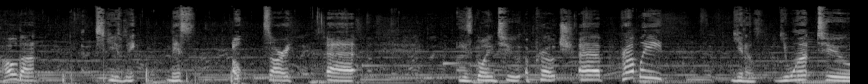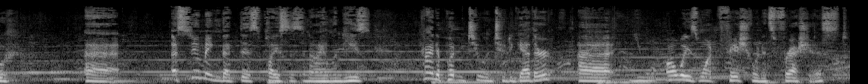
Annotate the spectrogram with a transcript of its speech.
hold on. Excuse me, miss. Oh, sorry. Uh, he's going to approach. Uh, probably, you know, you want to, uh, assuming that this place is an island, he's kind of putting two and two together. Uh, you always want fish when it's freshest.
